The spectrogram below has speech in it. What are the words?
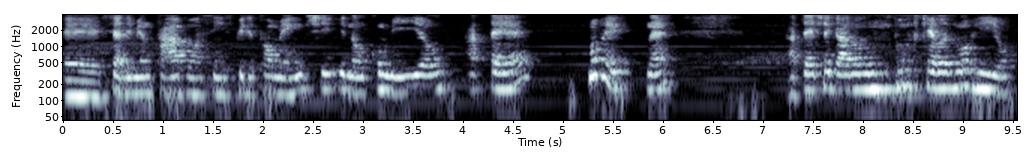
eh, se alimentavam assim espiritualmente e não comiam até morrer, né? Até chegar num ponto que elas morriam.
